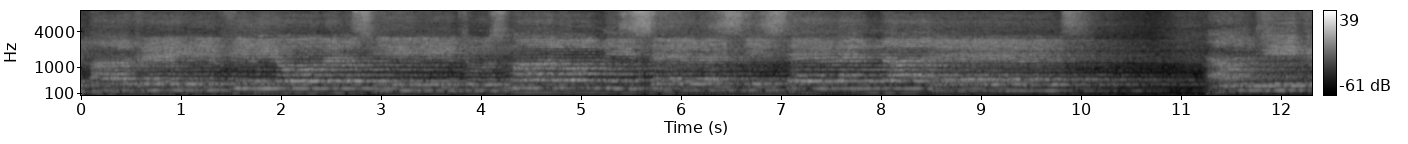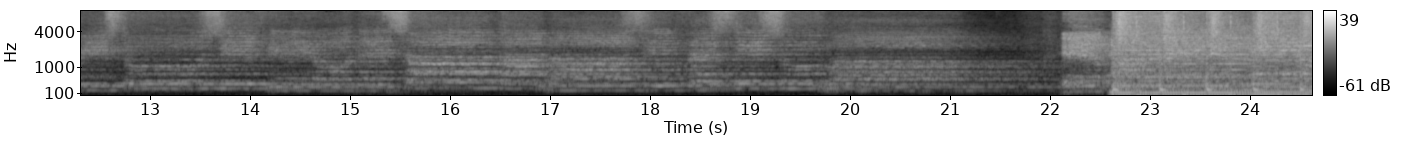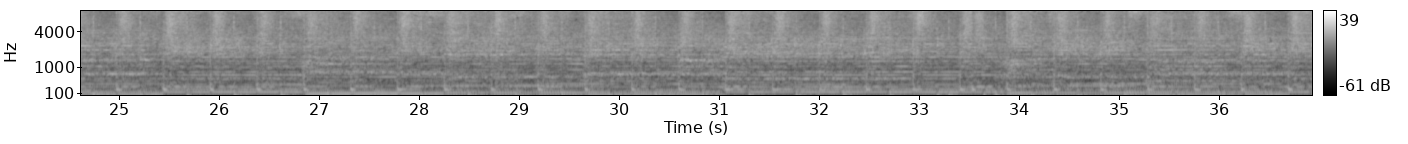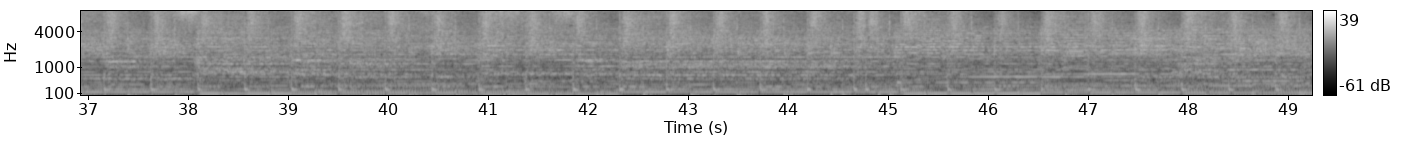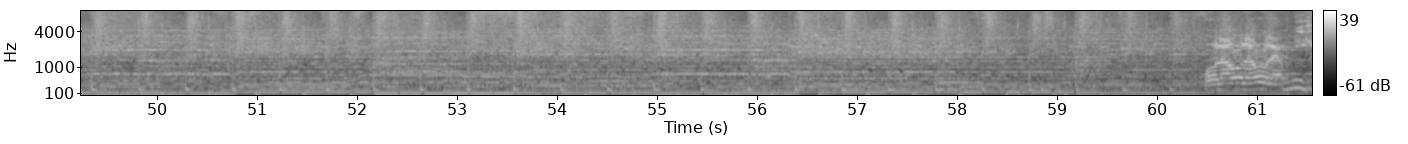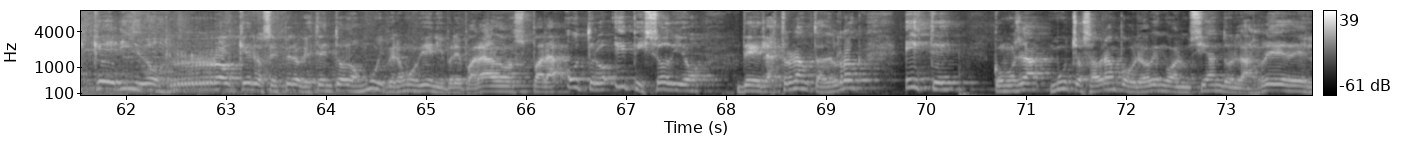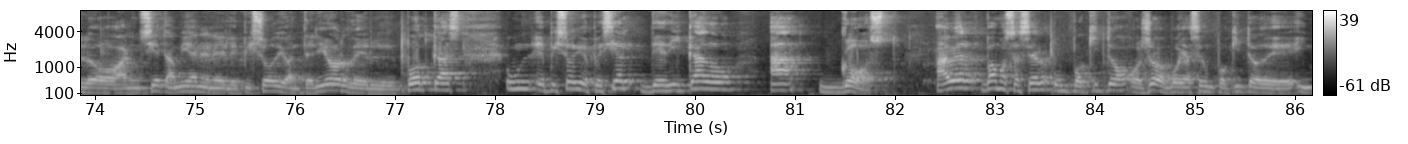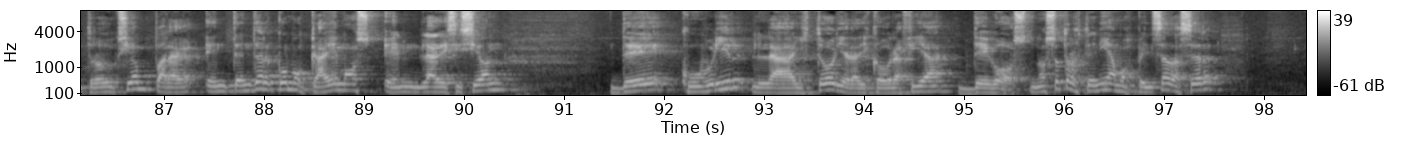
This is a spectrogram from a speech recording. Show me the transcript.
mis espero que estén todos muy pero muy bien y preparados para otro episodio del astronauta del rock. Este, como ya muchos sabrán porque lo vengo anunciando en las redes, lo anuncié también en el episodio anterior del podcast, un episodio especial dedicado a Ghost. A ver, vamos a hacer un poquito, o yo voy a hacer un poquito de introducción para entender cómo caemos en la decisión de cubrir la historia, la discografía de Ghost. Nosotros teníamos pensado hacer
